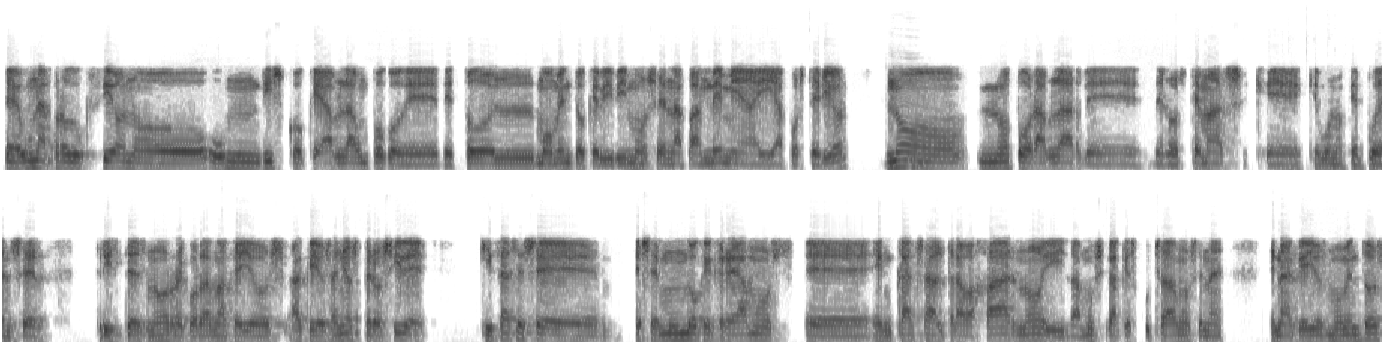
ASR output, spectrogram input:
eh, una producción o un disco que habla un poco de, todo el momento que vivimos en la pandemia y a posterior, no, no por hablar de, de los temas que, que, bueno, que pueden ser tristes, ¿no? Recordando aquellos, aquellos años, pero sí de quizás ese, ese mundo que creamos eh, en casa al trabajar, ¿no? Y la música que escuchábamos en, en aquellos momentos,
